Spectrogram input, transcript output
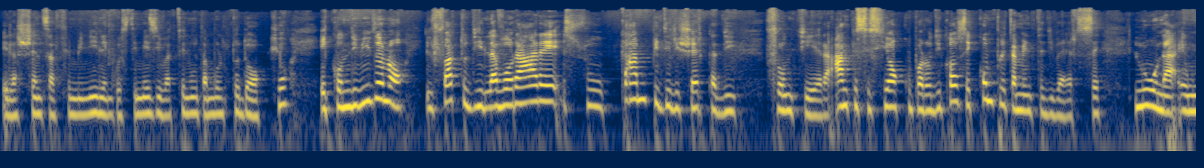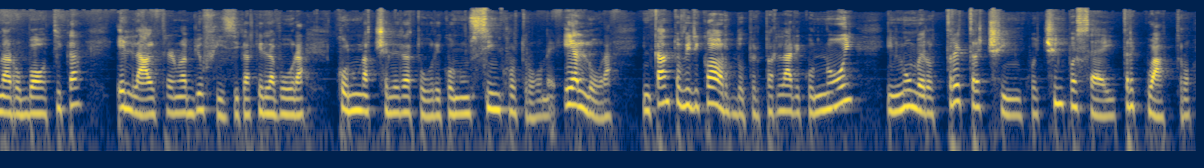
e la scienza femminile in questi mesi va tenuta molto d'occhio e condividono il fatto di lavorare su campi di ricerca di frontiera, anche se si occupano di cose completamente diverse. L'una è una robotica e l'altra è una biofisica che lavora con un acceleratore, con un sincrotrone. E allora, intanto vi ricordo per parlare con noi il numero 335 56 34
